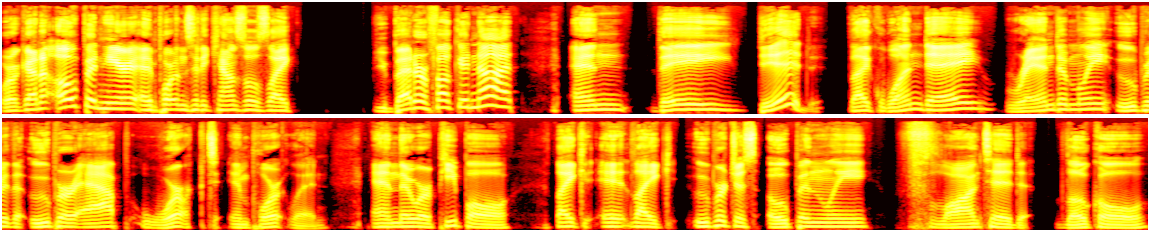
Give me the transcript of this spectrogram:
we're going to open here and Portland City Council's like you better fucking not. And they did. Like one day, randomly, Uber, the Uber app worked in Portland. And there were people like it, like Uber just openly flaunted local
